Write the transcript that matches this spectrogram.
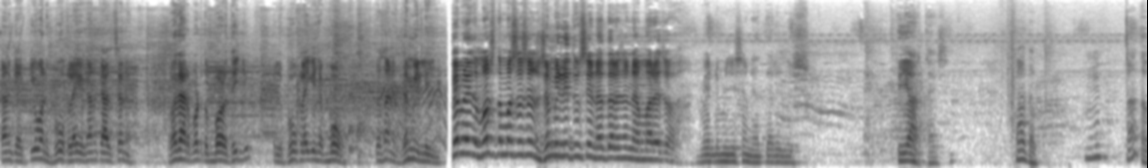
કારણ કે કેવાની ભૂખ લાગી કારણ કે છે ને વધારે પડતું બળ થઈ ગયું. એટલે ભૂખ લાગી છે બહુ. તો છે ને જમી લઈએ. ફેમિલી તો મસ્ત મસ્ત છે ને જમી લીધું છે ને અત્યારે છે ને અમારે જો મેડમ જે છે ને અત્યારે તૈયાર થાય છે. હા હા તો.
